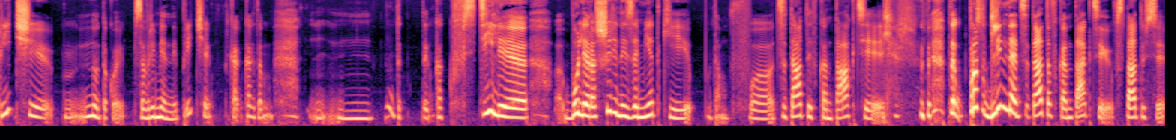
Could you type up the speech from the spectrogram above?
притчи, ну, такой современной притчи, как, как там, ну, так- э, как в стиле э, более расширенной заметки там, в цитаты ВКонтакте. Так, Просто длинная цитата ВКонтакте в статусе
